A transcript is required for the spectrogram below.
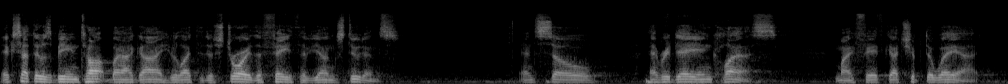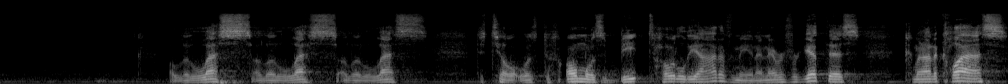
Except it was being taught by a guy who liked to destroy the faith of young students. And so every day in class, my faith got chipped away at. A little less, a little less, a little less, until it was almost beat totally out of me. And I never forget this coming out of class,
